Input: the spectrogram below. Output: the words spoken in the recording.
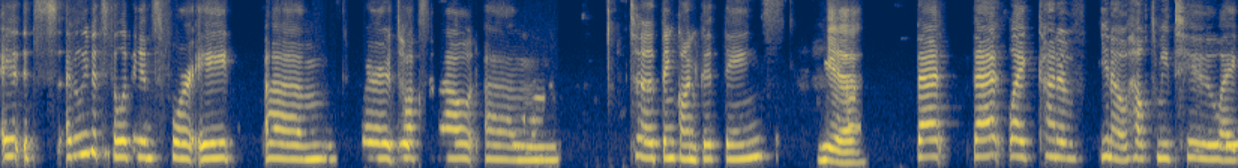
it, it's I believe it's Philippians 4 8, um, where it talks about um to think on good things. Yeah. That that like kind of you know helped me too like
